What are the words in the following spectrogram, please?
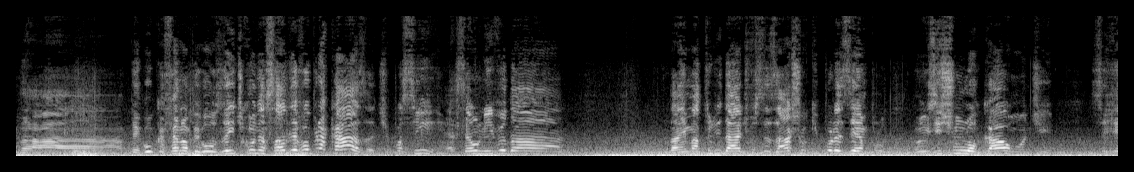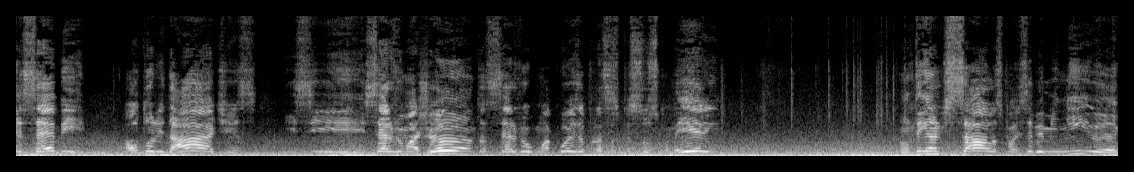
na pegou o café, não, pegou os leite condensado e levou para casa. Tipo assim, esse é o nível da, da imaturidade. Vocês acham que, por exemplo, não existe um local onde se recebe autoridades e se serve uma janta, serve alguma coisa para essas pessoas comerem? Não tem antessalas para receber mini, eh,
